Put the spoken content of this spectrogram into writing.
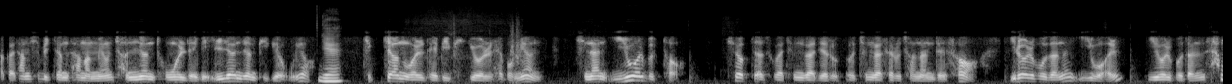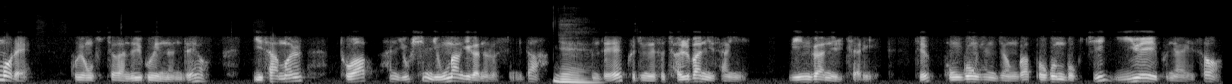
아까 31.4만 명은 전년 동월 대비 1년 전 비교고요. 예. 직전 월 대비 비교를 해보면 지난 2월부터 취업자 수가 증가제로, 어, 증가세로 전환돼서 1월보다는 2월, 2월보다는 3월에 고용 숫자가 늘고 있는데요. 2, 3월 도합 한 66만 개가 늘었습니다. 예. 근데 그 중에서 절반 이상이 민간 일자리, 즉 공공행정과 보건복지 이외의 분야에서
